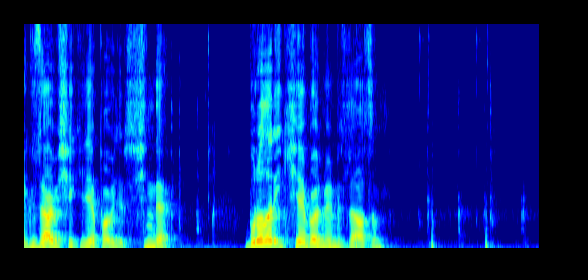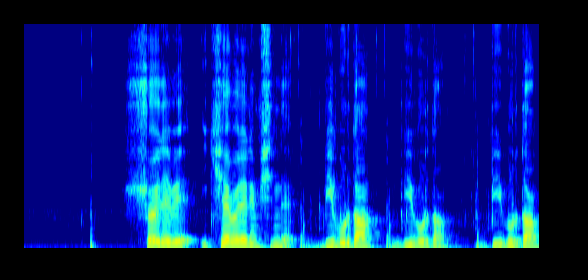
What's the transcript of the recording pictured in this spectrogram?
güzel bir şekil yapabiliriz. Şimdi buraları ikiye bölmemiz lazım. Şöyle bir ikiye bölelim şimdi. Bir buradan, bir buradan. Bir buradan,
